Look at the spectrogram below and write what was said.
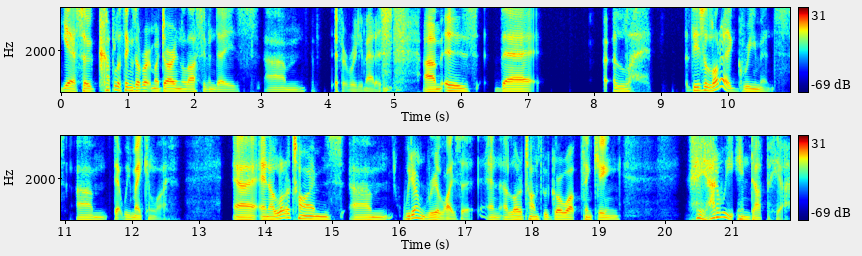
yeah, so a couple of things I wrote in my diary in the last seven days, um, if, if, it really matters, um, is that a, there's a lot of agreements um, that we make in life. Uh, and a lot of times um, we don't realize it. And a lot of times we grow up thinking, hey, how do we end up here?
